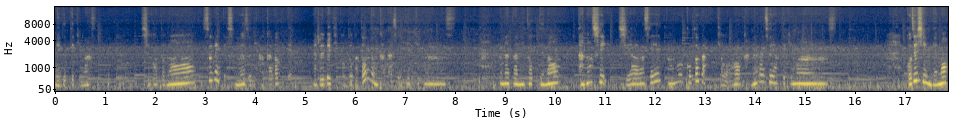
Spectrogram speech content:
巡ってきます。仕事もすべてスムーズにはかどってやるべきことがどんどん片付いていきます。あなたにとっての楽しい幸せと思うことが今日必ずやってきます。ご自身でも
